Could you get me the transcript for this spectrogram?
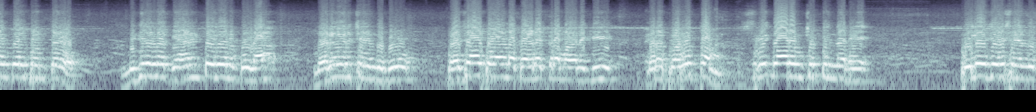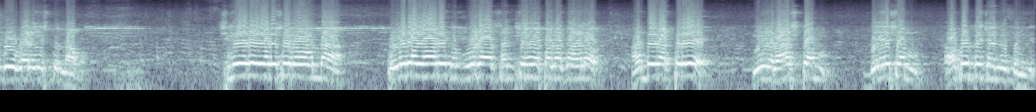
సంకల్పంతో మిగిలిన గ్యారంటీలను కూడా నెరవేర్చేందుకు ప్రజాపాలన కార్యక్రమానికి మన ప్రభుత్వం శ్రీకారం చుట్టిందని తెలియజేసేందుకు గర్విస్తున్నాము. చివరి వరుసలో ఉన్న పేదవారికి కూడా సంక్షేమ పథకాలు అందినప్పుడే ఈ రాష్ట్రం దేశం అభివృద్ధి చెందుతుంది.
